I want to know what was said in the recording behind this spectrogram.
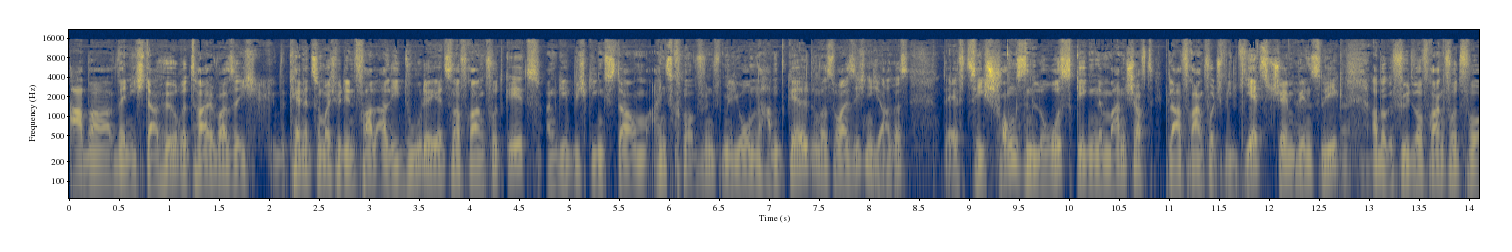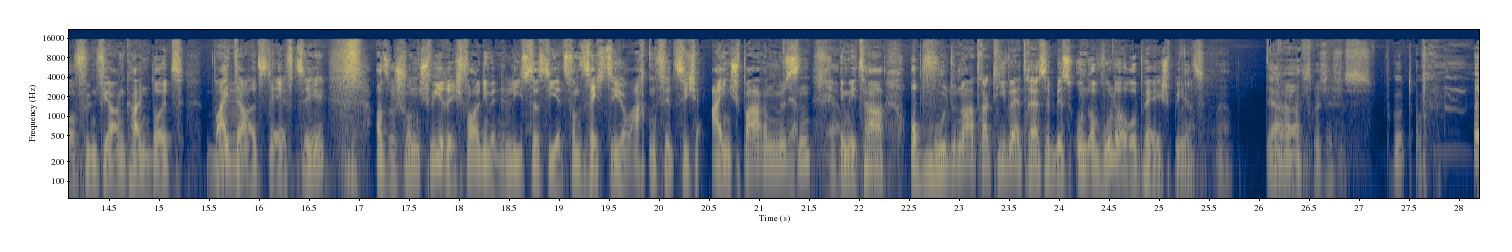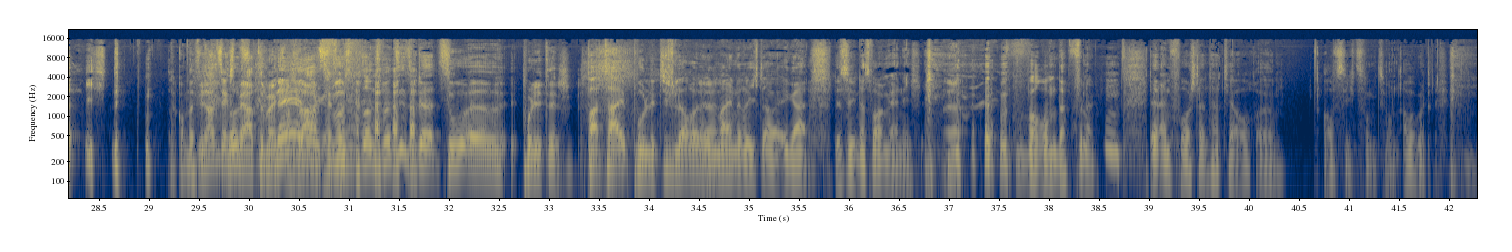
Aber wenn ich da höre, teilweise, ich kenne zum Beispiel den Fall Ali Du, der jetzt nach Frankfurt geht. Angeblich ging es da um 1,5 Millionen Handgeld und was weiß ich nicht alles. Der FC chancenlos gegen eine Mannschaft. Klar, Frankfurt spielt jetzt Champions League, aber gefühlt war Frankfurt vor fünf Jahren keinen Deut weiter als der FC. Also schon schwierig, vor allem wenn du liest, dass die jetzt von 60 auf 48 einsparen müssen Ja, ja. im Etat, obwohl du eine attraktive Adresse bist und obwohl du europäisch spielst. Ja, ist richtig. ist gut. Ich, Da kommt der Finanzexperte, möchte ich nee, mal sagen. sonst, sonst wird es jetzt wieder zu äh, Politisch. parteipolitisch in meine Richtung, aber egal. Deswegen, das wollen wir ja nicht. Warum da vielleicht? Hm. Denn ein Vorstand hat ja auch äh, Aufsichtsfunktion. Aber gut.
